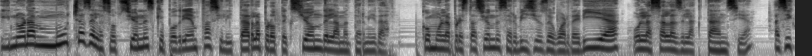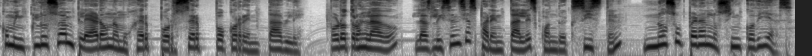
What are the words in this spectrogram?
ignora muchas de las opciones que podrían facilitar la protección de la maternidad, como la prestación de servicios de guardería o las salas de lactancia, así como incluso emplear a una mujer por ser poco rentable. Por otro lado, las licencias parentales, cuando existen, no superan los cinco días,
